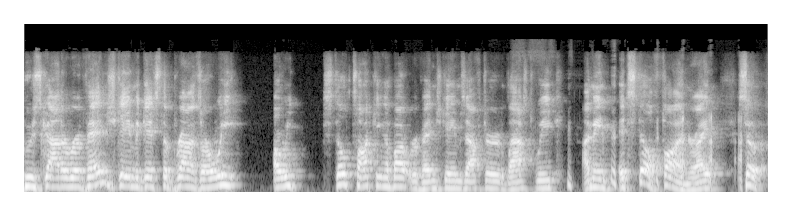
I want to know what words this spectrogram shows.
who's got a revenge game against the Browns. Are we are we still talking about revenge games after last week? I mean, it's still fun, right? So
